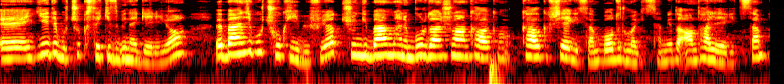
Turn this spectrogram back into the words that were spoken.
e, 7,5-8 bine geliyor. Ve bence bu çok iyi bir fiyat. Çünkü ben hani buradan şu an kalkıp, kalkıp şeye gitsem, Bodrum'a gitsem ya da Antalya'ya gitsem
